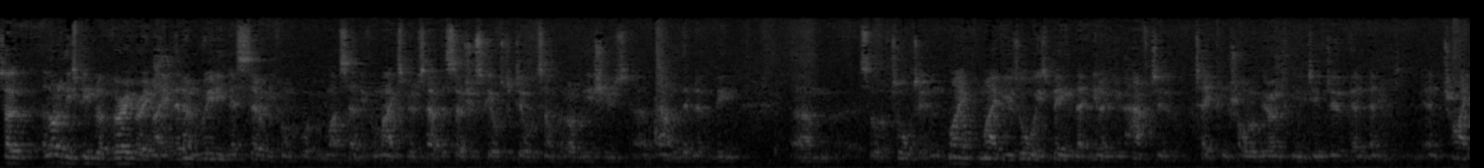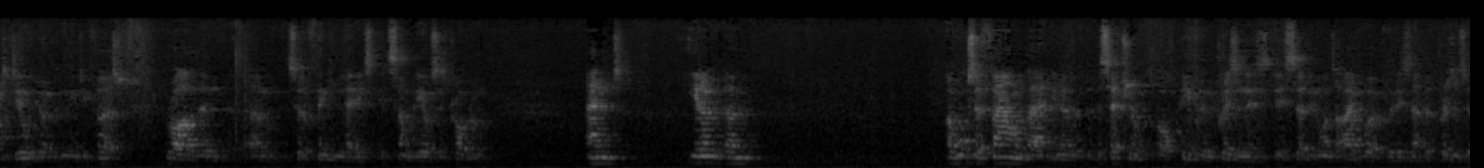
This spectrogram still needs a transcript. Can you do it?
So a lot of these people are very, very naive. They don't really necessarily, from certainly from my experience, have the social skills to deal with some a lot of the issues uh, now that they've never been um, sort of taught it. And my, my view has always been that you know you have to take control of your own community and do and, and, and try to deal with your own community first, rather than um, sort of thinking that it's, it's somebody else's problem. And you know. Um, I've also found that you know the, the perception of, of people in prison is, is certainly the ones that I've worked with is that the prisons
